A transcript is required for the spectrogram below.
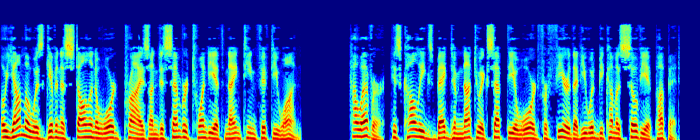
Oyama was given a Stalin Award Prize on December 20, 1951. However, his colleagues begged him not to accept the award for fear that he would become a Soviet puppet.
